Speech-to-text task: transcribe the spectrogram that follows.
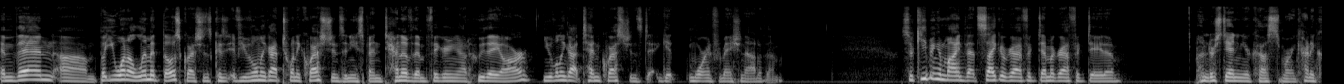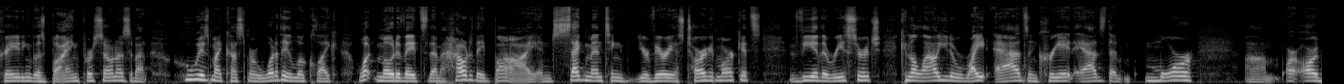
And then, um, but you want to limit those questions because if you've only got 20 questions and you spend 10 of them figuring out who they are, you've only got 10 questions to get more information out of them. So, keeping in mind that psychographic demographic data understanding your customer and kind of creating those buying personas about who is my customer, what do they look like, what motivates them, how do they buy, and segmenting your various target markets via the research can allow you to write ads and create ads that more um, are, are,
